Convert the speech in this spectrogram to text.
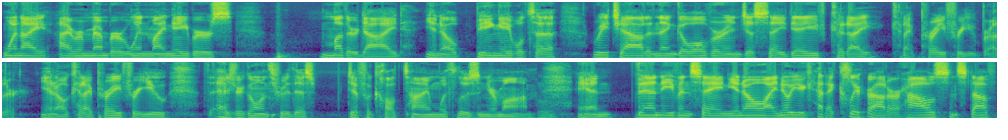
when I I remember when my neighbors mother died, you know, being able to reach out and then go over and just say, Dave, could I could I pray for you, brother? You know, could I pray for you as you're going through this difficult time with losing your mom? Mm. And then even saying, you know, I know you got to clear out our house and stuff.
